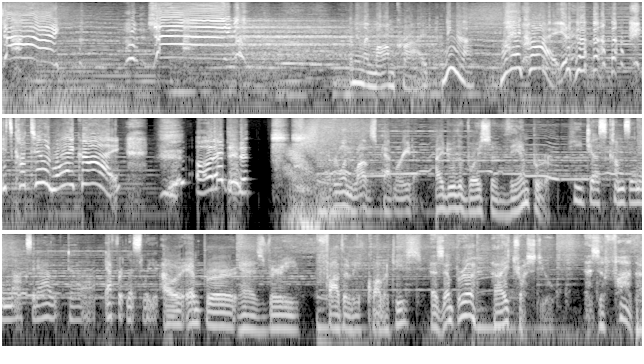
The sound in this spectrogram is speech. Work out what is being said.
Shang! Shang! I mean, my mom cried. Nina, why I cry? It's cartoon. Why I cry? Oh, that did it! Everyone loves Pat Morita. I do the voice of the Emperor. He just comes in and knocks it out uh, effortlessly. Our Emperor has very fatherly qualities. As Emperor, I trust you. As a father,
